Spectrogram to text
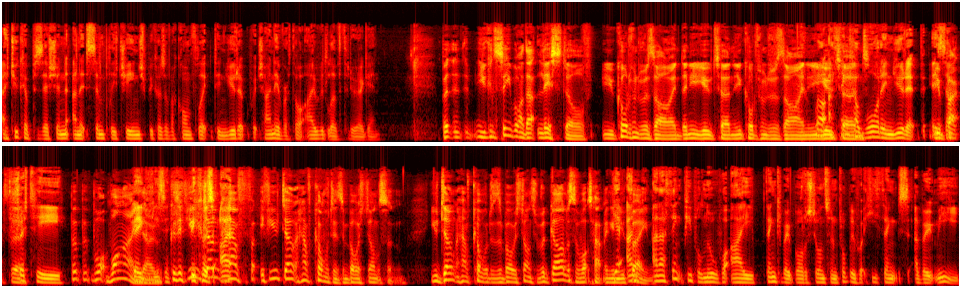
I took a position, and it simply changed because of a conflict in Europe, which I never thought I would live through again. But uh, you can see why that list of you called for him to resign, then you U-turn, you called for him to resign, and you well, U-turn. I think a war in Europe is a pretty. But, but why though? Because if you don't I, have if you don't have confidence in Boris Johnson, you don't have confidence in Boris Johnson, regardless of what's happening in yeah, Ukraine. And, and, I think people know what I think about Boris Johnson, probably what he thinks about me.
